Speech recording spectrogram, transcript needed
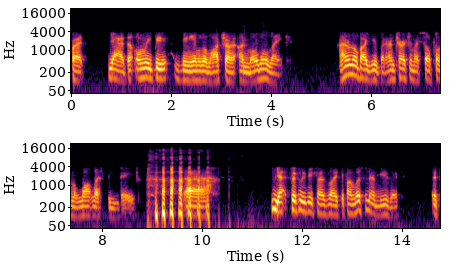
but yeah, the only be, being able to watch on, on mobile, like I don't know about you, but I'm charging my cell phone a lot less these days. Uh, yeah, simply because like if I'm listening to music, it's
